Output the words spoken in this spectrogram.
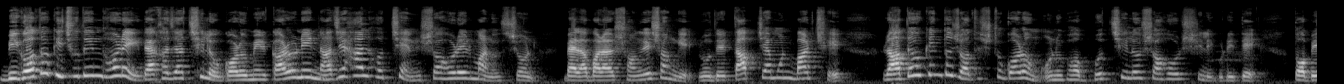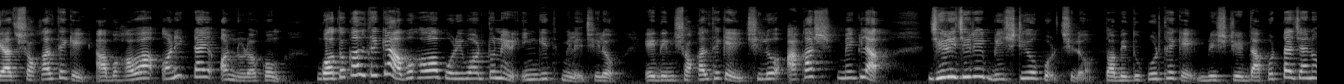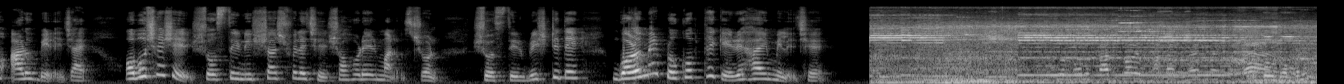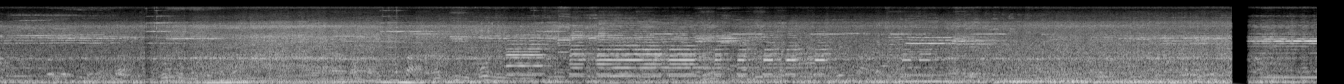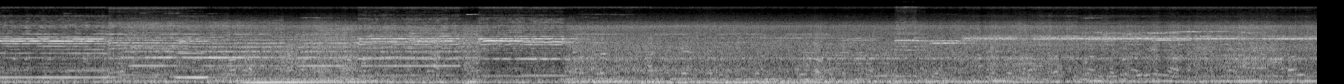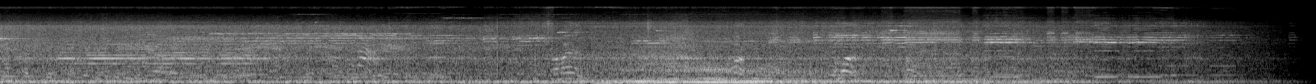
বিগত কিছুদিন ধরেই দেখা যাচ্ছিল গরমের কারণে নাজেহাল হচ্ছেন শহরের মানুষজন। বেলা বাড়ার সঙ্গে সঙ্গে রোদের তাপ যেমন বাড়ছে, রাতেও কিন্তু যথেষ্ট গরম অনুভব হচ্ছিল শহর শিলিগুড়িতে। তবে আজ সকাল থেকেই আবহাওয়া অনেকটাই অন্যরকম। গতকাল থেকে আবহাওয়া পরিবর্তনের ইঙ্গিত মিলেছিল। এদিন সকাল থেকেই ছিল আকাশ মেঘলা, ঝিরিঝিরি বৃষ্টিও পড়ছিল। তবে দুপুর থেকে বৃষ্টির দাপটটা যেন আরও বেড়ে যায়। অবশেষে স্বস্তির নিঃশ্বাস ফেলেছে শহরের মানুষজন। স্বস্তির বৃষ্টিতে গরমের প্রকোপ থেকে রেহাই মিলেছে।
